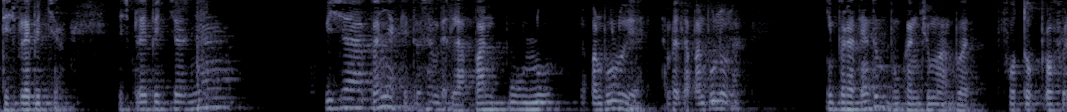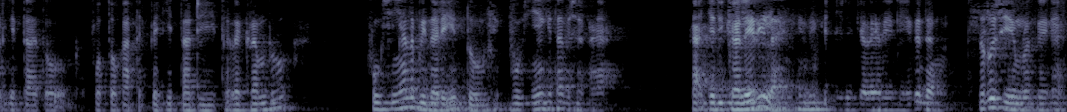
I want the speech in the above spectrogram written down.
Display picture. Display picturenya bisa banyak gitu sampai 80 80 ya sampai 80 lah. Ibaratnya tuh bukan cuma buat foto profil kita itu foto KTP kita di Telegram tuh fungsinya lebih dari itu. Fungsinya kita bisa kayak kayak jadi galeri lah ini jadi galeri di itu dan seru sih menurut gue kayak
